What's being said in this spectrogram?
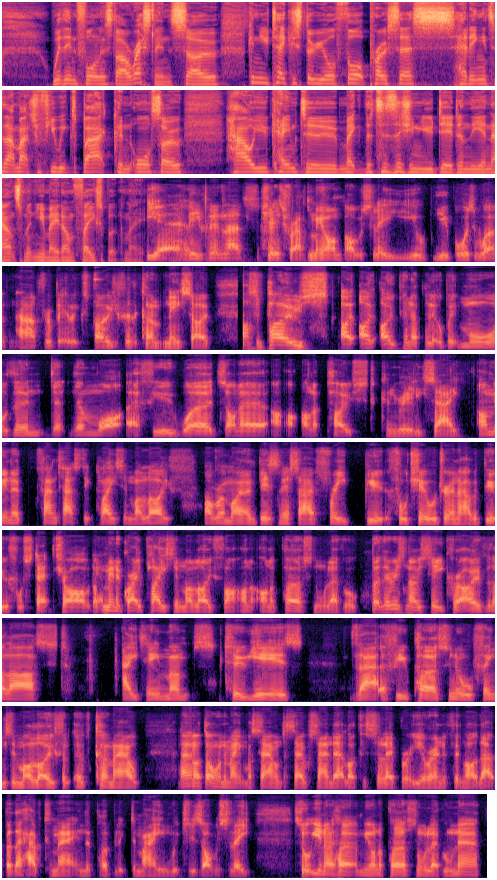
within Falling Star Wrestling. So, can you take us through your thought process heading into that match a few weeks back and also how you came to make the decision you did and the announcement you made on Facebook, mate? Yeah, evening, lads. Cheers for having me on. Obviously, you you boys are working hard for a bit of exposure for the company. So, I suppose I, I open up a little bit more than than what a few words on a on a post can really say. I'm in a fantastic place in my life. I run my own business. I have three beautiful children. I have a beautiful stepchild. I'm in a great place in my life on, on a personal level. But there is no secret over the last 18 months, two years, that a few personal things in my life have come out. And I don't want to make myself stand out like a celebrity or anything like that, but they have come out in the public domain, which is obviously sort of, you know, hurt me on a personal level. Now,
